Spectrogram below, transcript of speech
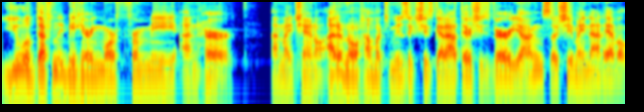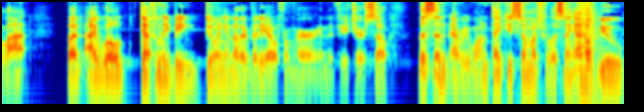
you will definitely be hearing more from me on her on my channel. I don't know how much music she's got out there. She's very young, so she may not have a lot, but I will definitely be doing another video from her in the future. So listen, everyone, thank you so much for listening. I hope you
